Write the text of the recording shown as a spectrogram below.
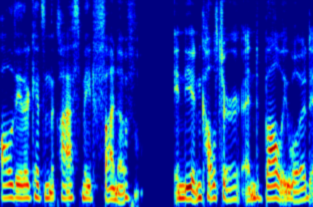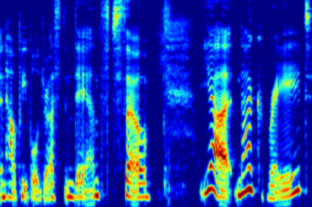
all the other kids in the class made fun of Indian culture and Bollywood and how people dressed and danced. So, yeah, not great.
